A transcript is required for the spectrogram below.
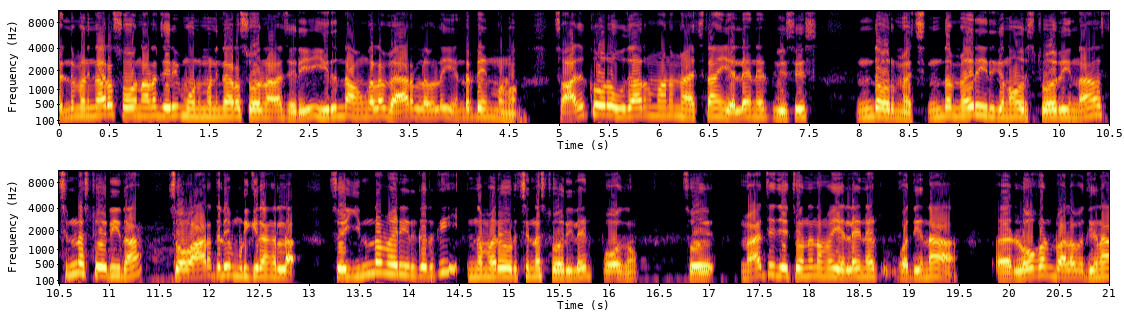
ரெண்டு மணி நேரம் ஷோனாலும் சரி மூணு மணி நேரம் ஷோனாலும் சரி இருந்து அவங்களாம் வேறு லெவலில் என்டர்டெயின் பண்ணும் ஸோ அதுக்கு ஒரு உதாரணமான மேட்ச் தான் எல்ஏ நெட் விசிஸ் இந்த ஒரு மேட்ச் இந்த மாதிரி இருக்கணும் ஒரு ஸ்டோரின்னா சின்ன ஸ்டோரி தான். ஸோ வாரத்துலேயே முடிக்கிறாங்கல்ல. ஸோ இந்த மாதிரி இருக்கிறதுக்கு இந்த மாதிரி ஒரு சின்ன ஸ்டோரியிலே போதும். ஸோ மேட்ச்சை ஜெயிச்சோடனே நம்ம எல்லை நைட் பார்த்தீங்கன்னா லோகன் பால பார்த்தீங்கன்னா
